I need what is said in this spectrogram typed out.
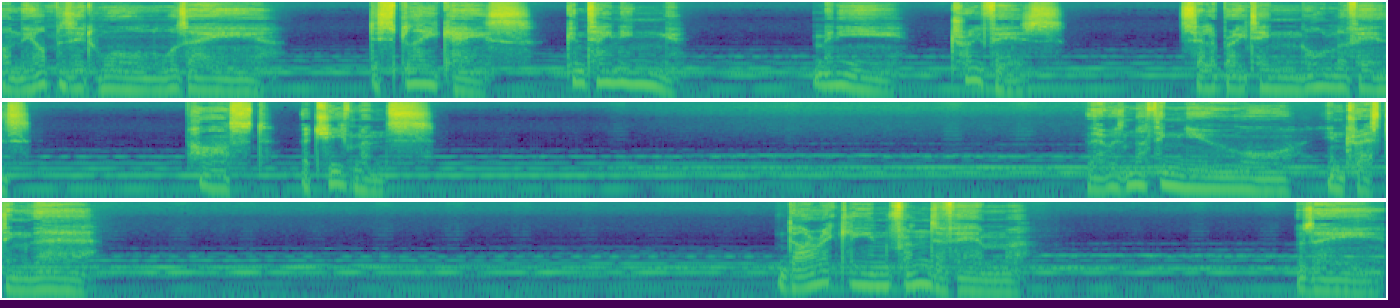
On the opposite wall was a display case containing many trophies celebrating all of his past achievements. There was nothing new or interesting there. Directly in front of him was a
